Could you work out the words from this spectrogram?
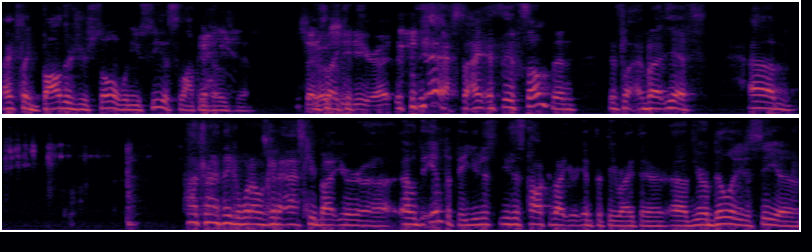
actually bothers your soul when you see a sloppy hose bed. It's that it's OCD, like it's, right? yes, I, it's, it's something. It's like, but yes. Um, I'm trying to think of what I was going to ask you about your uh, oh the empathy. You just you just talked about your empathy right there, uh, your ability to see a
